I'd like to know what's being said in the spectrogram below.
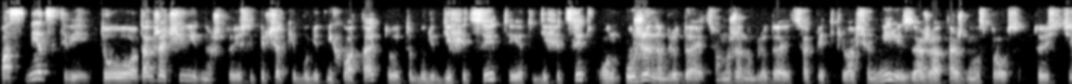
последствий, то также очевидно, что если перчатки будет не хватать, то это будет дефицит, и этот дефицит, он уже наблюдается, он уже наблюдается, опять-таки, во всем мире из-за ажиотажного спроса. То есть,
